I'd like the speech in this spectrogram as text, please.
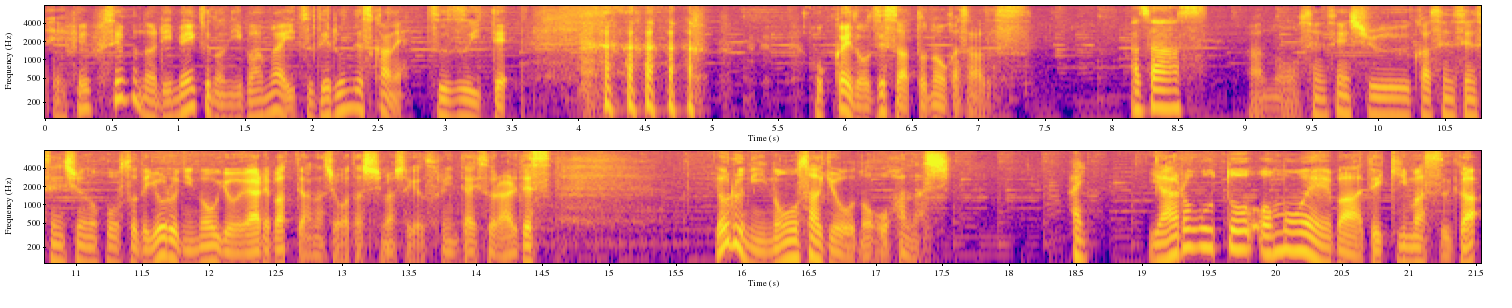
FF7 のリメイクの2番目はいつ出るんですかね？続いて。北海道ゼスアット農家さんです。あざーす。あの、先々週か先々先週の放送で夜に農業をやればって話を私しましたけど、それに対するあれです。夜に農作業のお話。はい。やろうと思えばできますが、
